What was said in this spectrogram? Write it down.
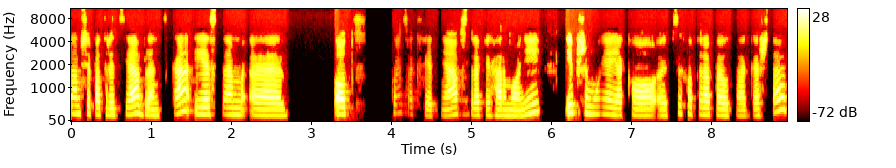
Nazywam się Patrycja Blęcka i jestem e, od końca kwietnia w strefie harmonii i przyjmuję jako e, psychoterapeuta gestalt,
